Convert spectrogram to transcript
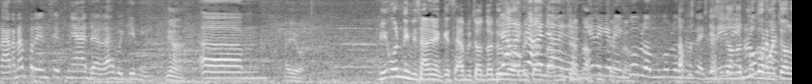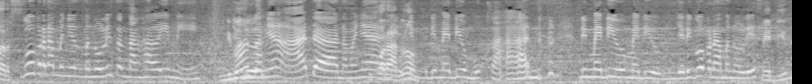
karena prinsipnya adalah begini. Ya, Em, ayo. Miun nih misalnya, saya ambil contoh dulu. jangan ambil jangan contoh, jangan, contoh, gini gini contoh. gue belum gue belum selesai. Kasih contoh dulu gue ke pernah, Mocolers. gue pernah menulis tentang hal ini. Di mana? Judulnya ada namanya Di di, di, di medium bukan di medium medium. Jadi gue pernah menulis Medium.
